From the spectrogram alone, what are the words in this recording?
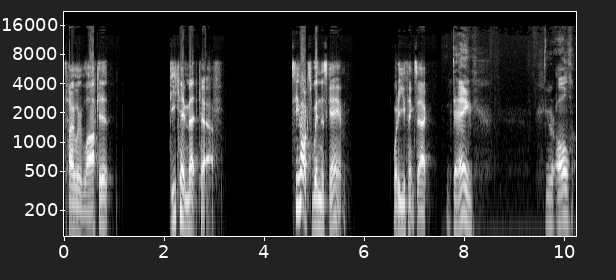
Tyler Lockett, DK Metcalf. Seahawks win this game. What do you think, Zach? Dang. You were all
